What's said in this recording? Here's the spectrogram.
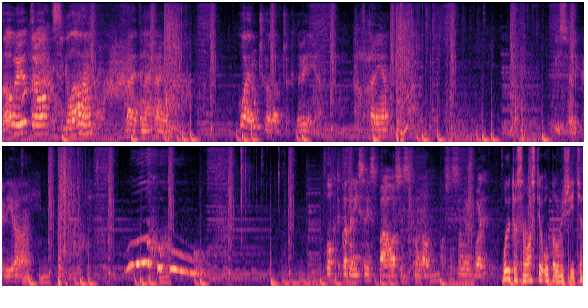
Dobro jutro, si gladan? Dajte na kraju. Ko je ručkao doručak? Da vidim ja. Šta je? Si me likvidirao, a? Uhuhu. Bog te kod da nisam ni spao, osim sam ono, osim samo još bolje. Ujutro sam ostio upalu mišića.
